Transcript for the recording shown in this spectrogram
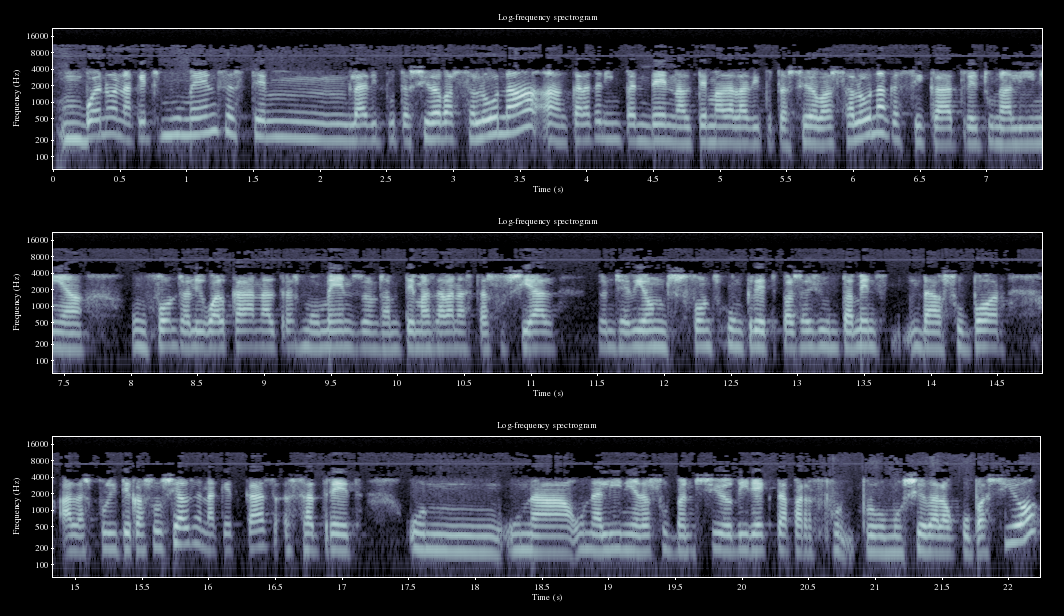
Bueno, en aquests moments estem la Diputació de Barcelona, encara tenim pendent el tema de la Diputació de Barcelona, que sí que ha tret una línia, un fons, al igual que en altres moments, doncs, amb temes de benestar social, doncs hi havia uns fons concrets pels ajuntaments de suport a les polítiques socials. En aquest cas s'ha tret un, una, una línia de subvenció directa per promoció de l'ocupació.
